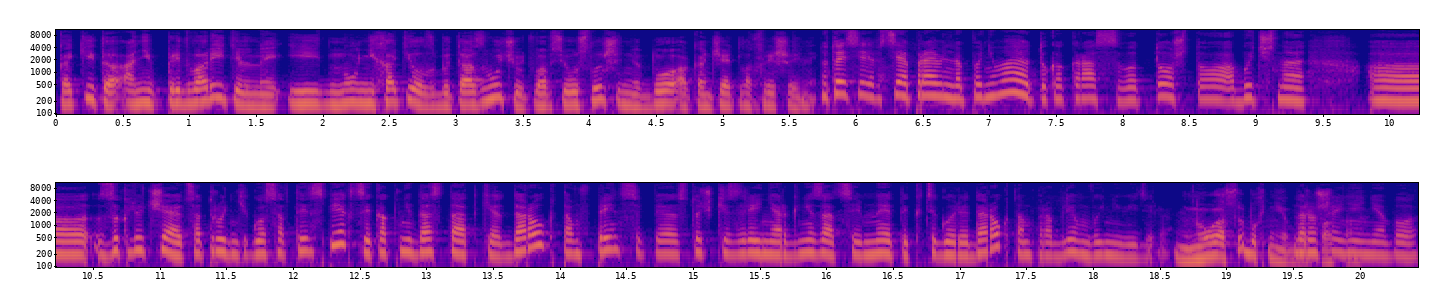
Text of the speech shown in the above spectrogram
какие-то, они предварительные, и ну, не хотелось бы это озвучивать во всеуслышание до окончательных решений. Есть, если я правильно понимаю, то как раз вот то, что обычно заключают сотрудники госавтоинспекции как недостатки дорог, там, в принципе, с точки зрения организации именно этой категории дорог, там проблем вы не видели? Ну, особых не было Нарушений пока. не было.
